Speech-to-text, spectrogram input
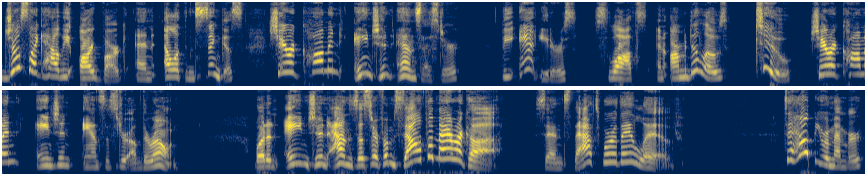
Just like how the aardvark and elephant Elephantsingus share a common ancient ancestor, the anteaters, sloths, and armadillos too share a common ancient ancestor of their own. But an ancient ancestor from South America, since that's where they live. To help you remember,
